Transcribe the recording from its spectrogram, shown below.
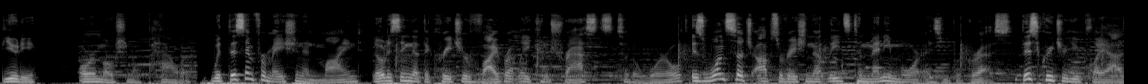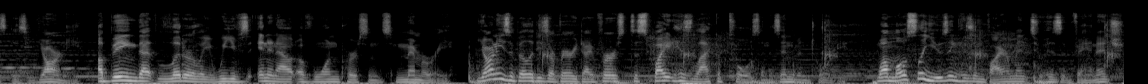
beauty, or emotional power. With this information in mind, noticing that the creature vibrantly contrasts to the world is one such observation that leads to many more as you progress. This creature you play as is Yarny, a being that literally weaves in and out of one person's memory. Yarny's abilities are very diverse despite his lack of tools in his inventory. While mostly using his environment to his advantage,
